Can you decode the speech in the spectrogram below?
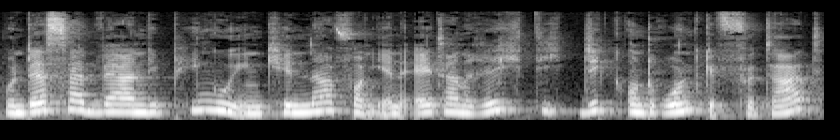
Und deshalb werden die Pinguinkinder von ihren Eltern richtig dick und rund gefüttert,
